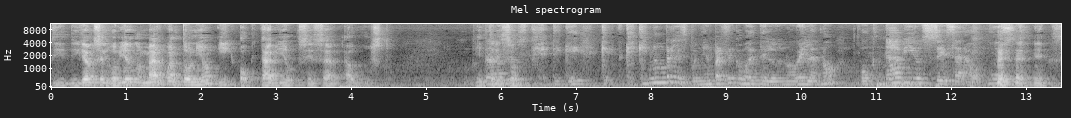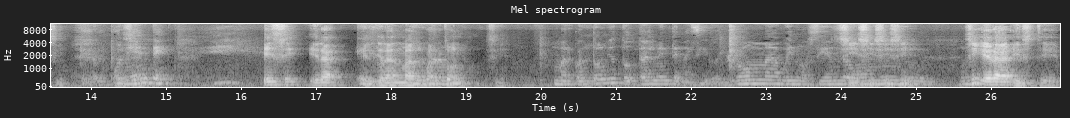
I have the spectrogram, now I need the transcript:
digamos, el gobierno Marco Antonio y Octavio César Augusto. Entre esos. Fíjate, ¿qué, qué, nombre les ponían? Parece como de telenovela, ¿no? Octavio César Augusto. sí. Pero imponente. Ese era el, gran Marco Antonio. Sí. Marco Antonio totalmente nacido en Roma, bueno, siendo sí, sí, sí, sí. Sí, era este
